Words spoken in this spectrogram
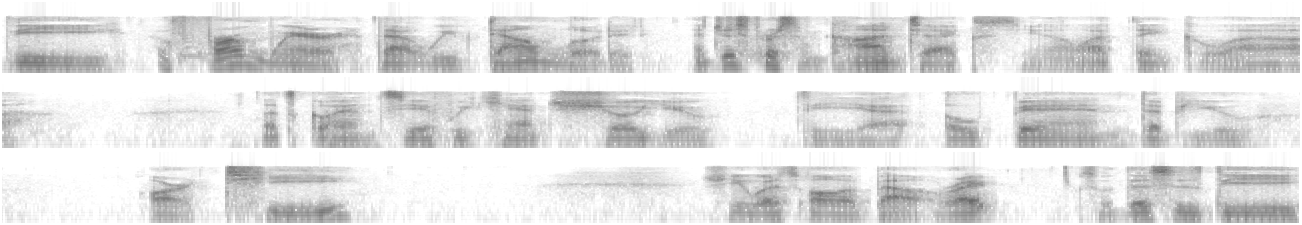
the firmware that we've downloaded. And just for some context, you know, I think uh, let's go ahead and see if we can't show you the uh, open WRT you what it's all about, right? So this is the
